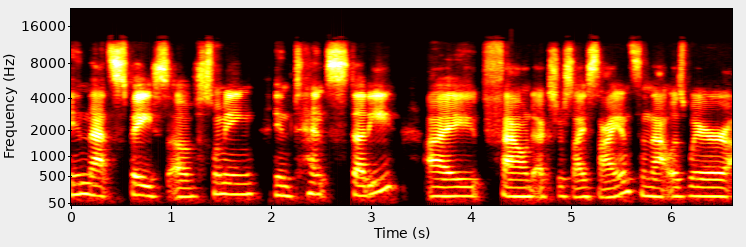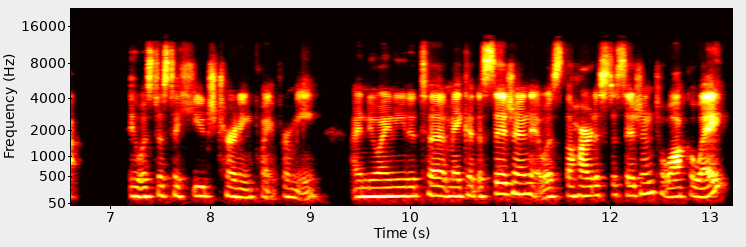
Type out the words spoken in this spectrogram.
in that space of swimming, intense study, I found exercise science, and that was where it was just a huge turning point for me. I knew I needed to make a decision. It was the hardest decision to walk away,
